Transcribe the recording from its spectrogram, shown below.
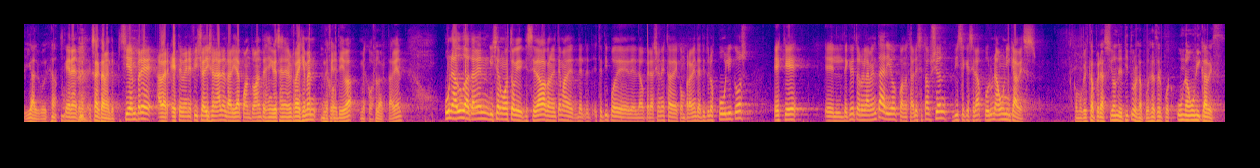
y algo, digamos. exactamente. Siempre, a ver, este beneficio adicional, en realidad, cuanto antes ingreses en el régimen, en definitiva, mejor. Claro. ¿Está bien? Una duda también, Guillermo, esto que, se daba con el tema de, este tipo de, la operación esta de compraventa de títulos públicos, es que el decreto reglamentario, cuando establece esta opción, dice que será por una única vez. Como que esta operación de títulos la puedes hacer por una única vez.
